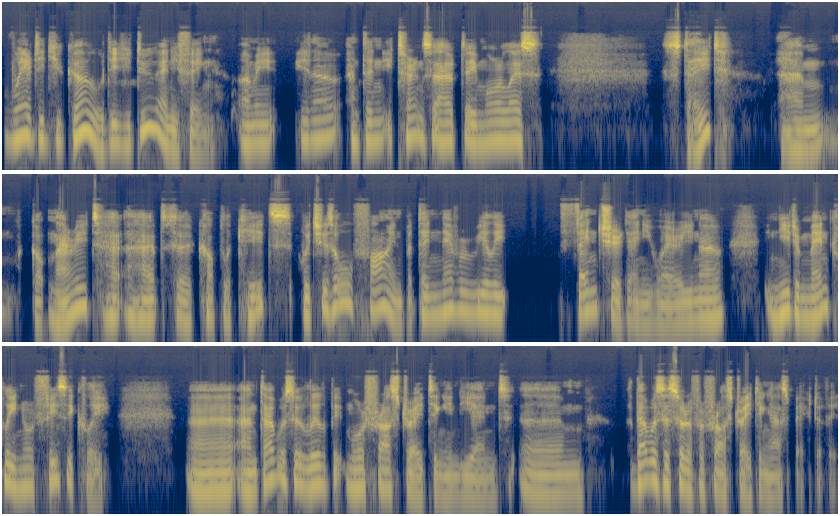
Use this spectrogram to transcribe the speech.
where did you go? Did you do anything? I mean, you know, and then it turns out they more or less stayed, um, got married, ha- had a couple of kids, which is all fine, but they never really ventured anywhere, you know, neither mentally nor physically. Uh, and that was a little bit more frustrating in the end. Um, that was a sort of a frustrating aspect of it.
